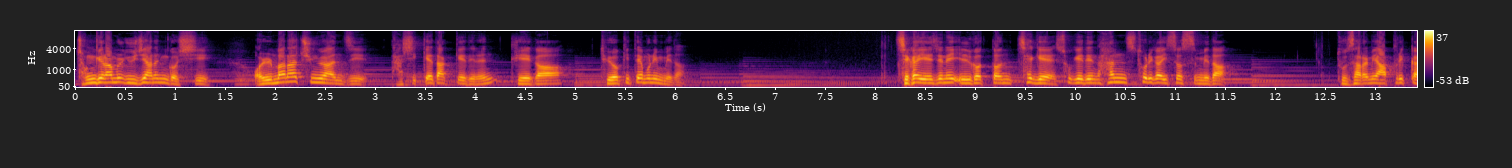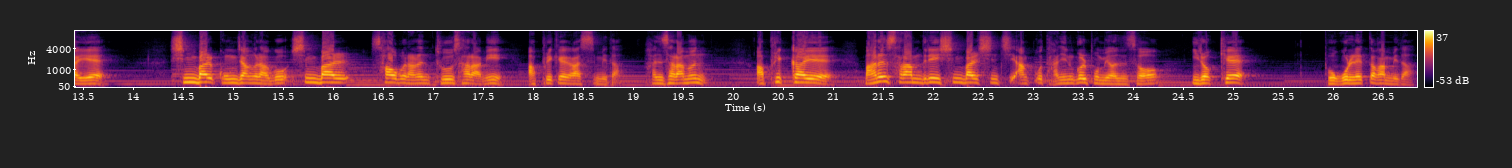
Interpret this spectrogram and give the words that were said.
정결함을 유지하는 것이 얼마나 중요한지 다시 깨닫게 되는 기회가 되었기 때문입니다. 제가 예전에 읽었던 책에 소개된 한 스토리가 있었습니다. 두 사람이 아프리카에 신발 공장을 하고 신발 사업을 하는 두 사람이 아프리카에 갔습니다. 한 사람은 아프리카에 많은 사람들이 신발 신지 않고 다니는 걸 보면서 이렇게 보고를 했다고 합니다.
